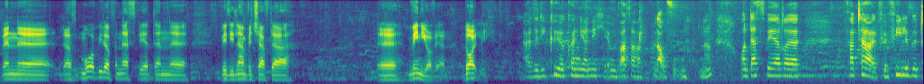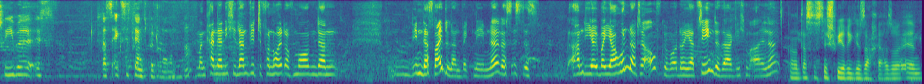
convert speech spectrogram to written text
Wenn äh, das Moor wieder vernässt wird, dann äh, wird die Landwirtschaft da äh, weniger werden. Deutlich. Also die Kühe können ja nicht im Wasser laufen. Ne? Und das wäre fatal. Für viele Betriebe ist das existenzbedrohend. Ne? Man kann ja nicht die Landwirte von heute auf morgen dann in das Weideland wegnehmen. Ne? Das ist das haben die ja über Jahrhunderte aufgebaut oder Jahrzehnte, sage ich mal. Ne? Das ist eine schwierige Sache. Also ähm,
